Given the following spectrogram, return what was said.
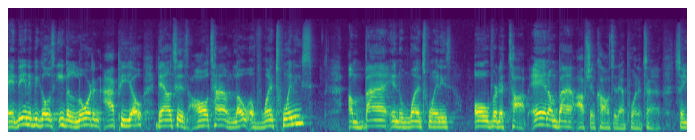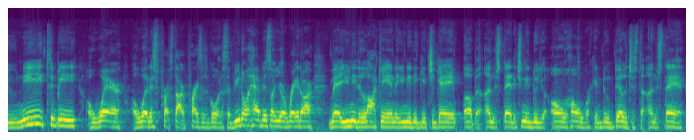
And then if it goes even lower than IPO down to its all-time low of 120s, I'm buying in the 120s over the top and I'm buying option calls at that point in time. So you need to be aware of where this stock price is going. So if you don't have this on your radar, man, you need to lock in and you need to get your game up and understand that you need to do your own homework and due diligence to understand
